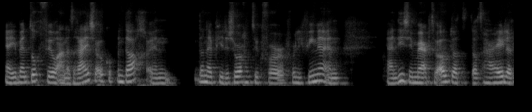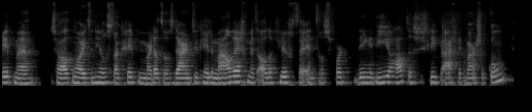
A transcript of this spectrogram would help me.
ja, je bent toch veel aan het reizen ook op een dag. En dan heb je de zorg natuurlijk voor, voor Livine. En ja, in die zin merkten we ook dat, dat haar hele ritme, ze had nooit een heel strak ritme, maar dat was daar natuurlijk helemaal weg met alle vluchten en transportdingen die je had. Dus ze sliep eigenlijk waar ze kon.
